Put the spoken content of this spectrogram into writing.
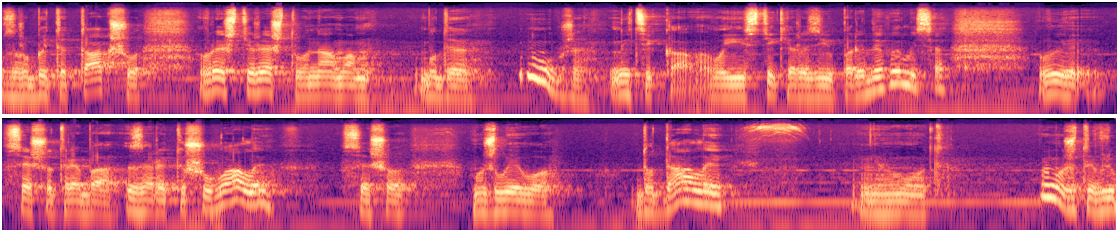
зробити так, що врешті-решт вона вам буде ну, вже не цікава. Ви її стільки разів передивилися, ви все, що треба, заретушували, все, що можливо, додали. От. Ви можете в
